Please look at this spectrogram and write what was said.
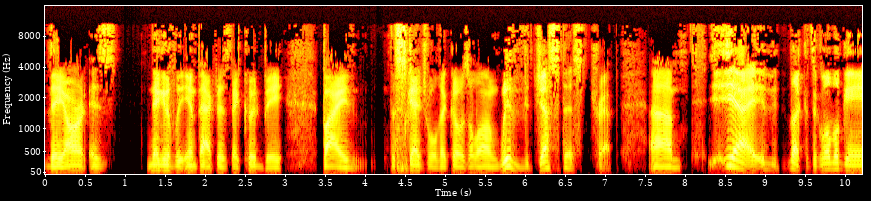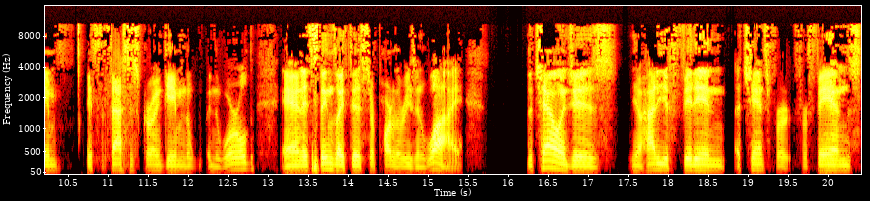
they aren't as negatively impacted as they could be by the schedule that goes along with just this trip. Um, yeah, look, it's a global game. It's the fastest growing game in the in the world, and it's things like this are part of the reason why. The challenge is, you know, how do you fit in a chance for for fans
